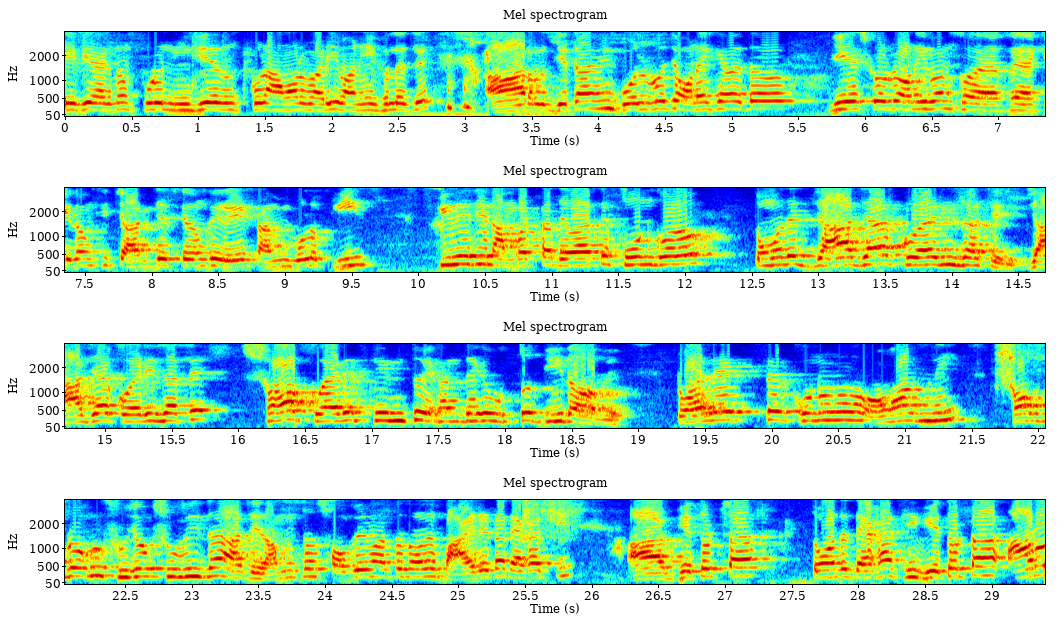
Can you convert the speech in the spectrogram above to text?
দিদি একদম পুরো নিজের পুরো আমার বাড়ি বানিয়ে ফেলেছে। আর যেটা আমি বলব যে অনেকে হয়তো জিজ্ঞেস করবে অনির্বাণ কীরকম কি চার্জেস কীরকম কি রেটস আমি বলব প্লিজ স্ক্রিনে যে নাম্বারটা দেওয়া আছে ফোন করো। তোমাদের যা যা কোয়ারিজ আছে যা যা কোয়ারিজ আছে সব কোয়ারিজ কিন্তু এখান থেকে উত্তর দিয়ে দেওয়া হবে। টয়লেটস এর কোনো অভাব নেই। সব রকম সুযোগ সুবিধা আছে। আমি তো সবে মাত্র তোমাদের বাইরেটা দেখাচ্ছি। আর ভেতরটা তোমাদের দেখাচ্ছি। ভেতরটা আরও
